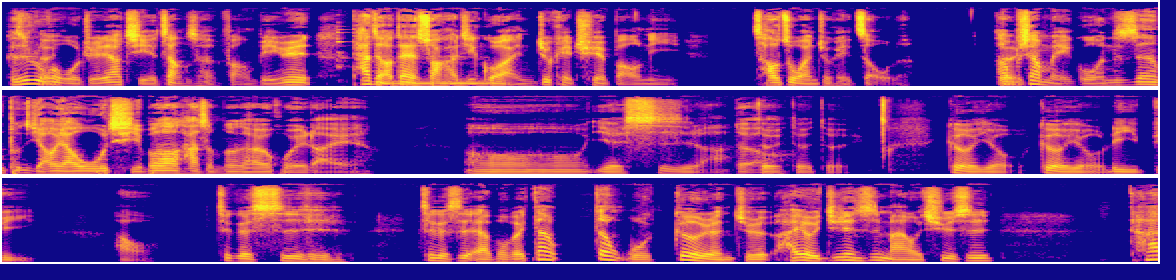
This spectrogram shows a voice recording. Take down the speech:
可是如果我觉得要结账是很方便，因为他只要带着刷卡机过来，嗯、你就可以确保你操作完就可以走了。他不像美国，那真的不是遥遥无期，不知道他什么时候才会回来。哦，也是啦，对、哦、对对对，各有各有利弊。好，这个是。这个是 Apple Pay，但但我个人觉得还有一件事蛮有趣的是，他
